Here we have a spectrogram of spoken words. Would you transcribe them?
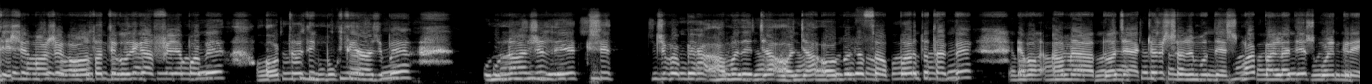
দেশের মানুষের গণতান্ত্রিক অধিকার ফিরে পাবে। অর্থনৈতিক মুক্তি আসবে। উন্নয়নশীল দেশ যেভাবে আমাদের যা যা অব্যাহত থাকবে এবং আমরা দু হাজার একচল্লিশ সালের মধ্যে স্মার্ট বাংলাদেশ গড়ে তুলে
